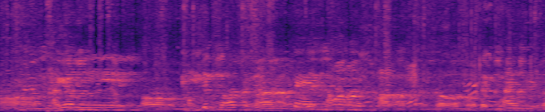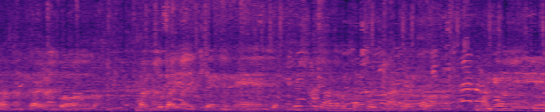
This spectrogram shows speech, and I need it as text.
어, 당연히 어, 경쟁도 하지만 네. 이제 상황을 봐가면서 뭐 넥타임이라든가 이런 거 변수가 있기 때문에 좀 실시간으로 체크를 잘 해서 당연히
